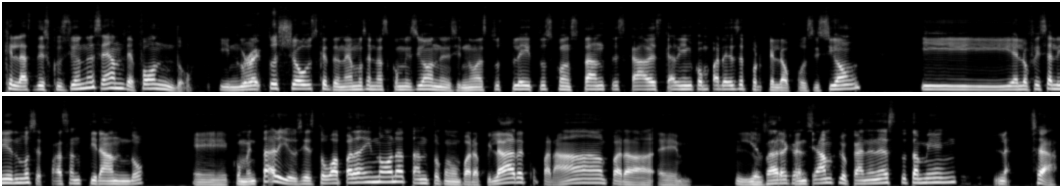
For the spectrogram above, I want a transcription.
que las discusiones sean de fondo y no estos shows que tenemos en las comisiones y no estos pleitos constantes cada vez que alguien comparece porque la oposición y el oficialismo se pasan tirando eh, comentarios. Y esto va para Dinora tanto como para Pilar, para para eh, y el Frente Amplio caen en esto también, la, o sea,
